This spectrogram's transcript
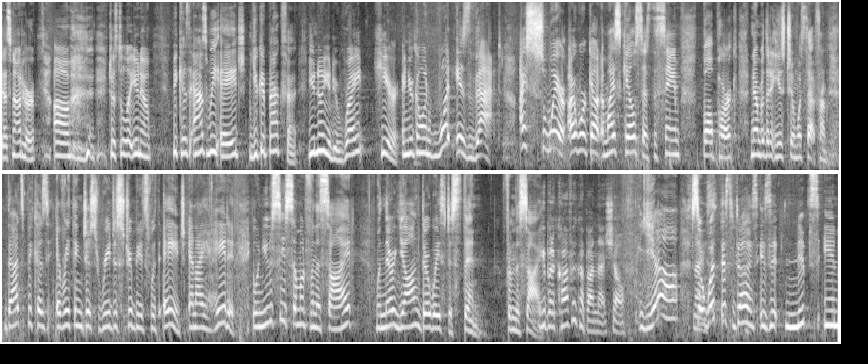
That's not her. Um, just to let you know, because as we age, you get back fat. You know you do, right here. And you're going, what is that? I swear, I work out and my scale says the same ballpark number that it used to. And what's that from? That's because everything just redistributes with age. And I hate it. When you see someone from the side, when they're young, their waist is thin from the side. you put a coffee cup on that shelf. Yeah. So what this does is it nips in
